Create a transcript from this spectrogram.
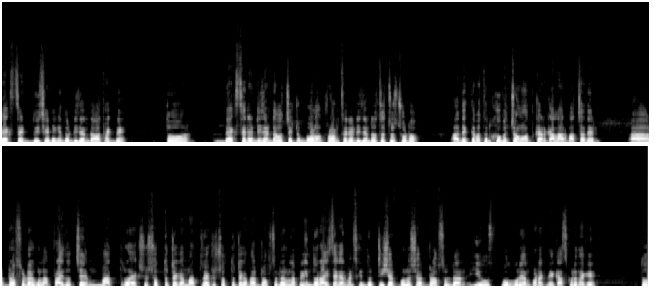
ব্যাক সাইড দুই সাইডে কিন্তু ডিজাইন দেওয়া থাকবে। তো ব্যাক সাইডের ডিজাইনটা হচ্ছে একটু বড় ফ্রন্ট সাইডের ডিজাইনটা হচ্ছে একটু ছোটো। আর দেখতে পাচ্ছেন, খুবই চমৎকার কালার বাচ্চাদের। ড্রপ শোল্ডারগুলো প্রাইস হচ্ছে মাত্র একশো সত্তর টাকা, মাত্র একশো সত্তর টাকা আপনার ড্রপ শোল্ডারগুলো কিন্তু রাইসা গার্মেন্টস কিন্তু T shirt polo shirt drop shoulder huge ফুল পরিমাণ প্রোডাক্ট নিয়ে কাজ করে থাকে। তো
